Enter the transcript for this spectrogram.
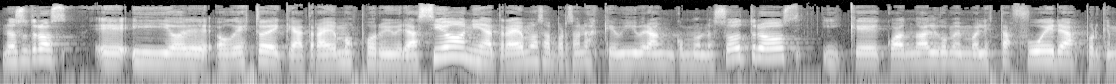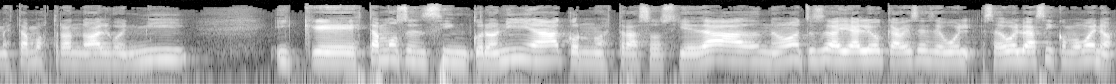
nosotros, eh, y o, esto de que atraemos por vibración y atraemos a personas que vibran como nosotros y que cuando algo me molesta afuera es porque me está mostrando algo en mí y que estamos en sincronía con nuestra sociedad, ¿no? Entonces hay algo que a veces se vuelve, así como, bueno,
